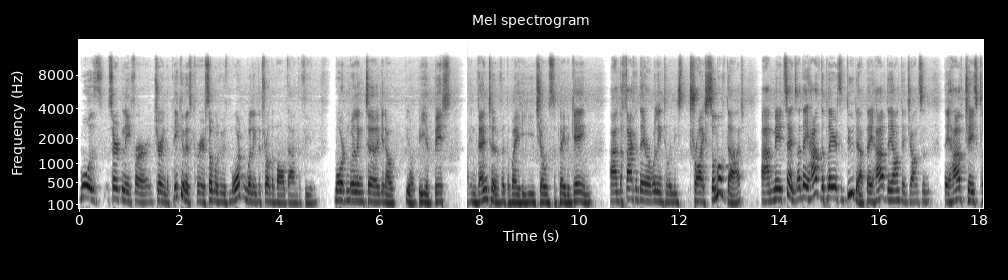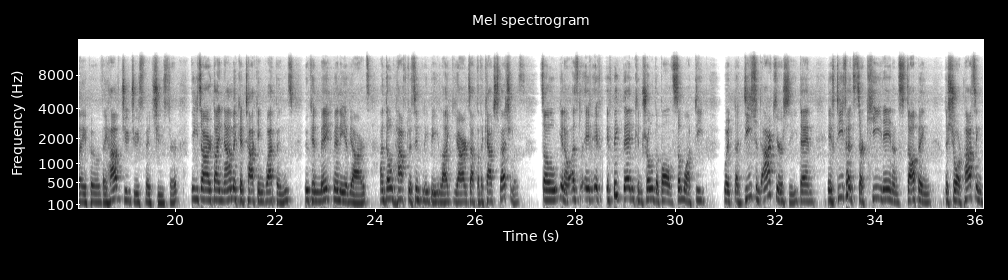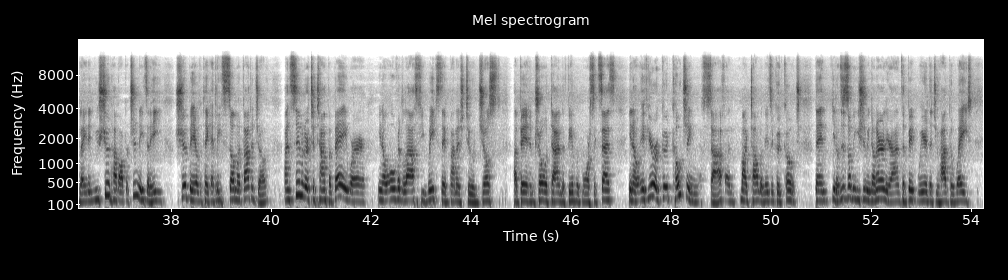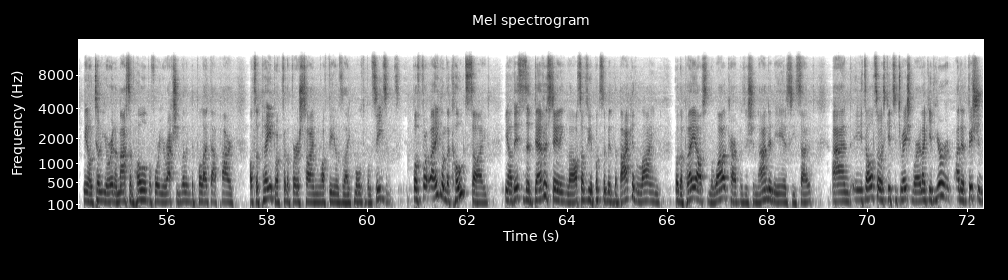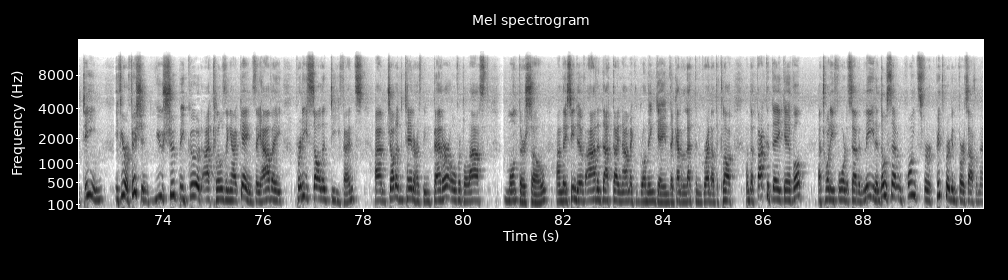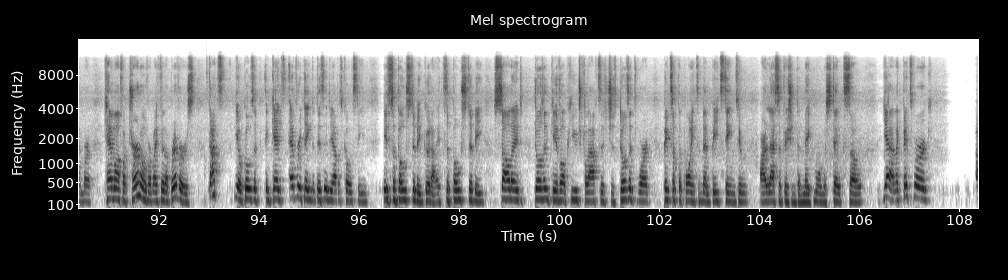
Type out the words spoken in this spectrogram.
was certainly for during the peak of his career someone who was more than willing to throw the ball down the field, more than willing to you know you know be a bit inventive at the way he chose to play the game. And the fact that they are willing to at least try some of that um, made sense. And they have the players to do that. They have Diontae Johnson, they have Chase Claypool, they have Juju Smith Schuster. These are dynamic attacking weapons who can make many of yards and don't have to simply be like yards after the catch specialists. So, you know, as, if, if Big Ben throw the ball somewhat deep with a decent accuracy, then if defenses are keyed in and stopping the short passing play, then you should have opportunities that he should be able to take at least some advantage of. And similar to Tampa Bay, where, you know, over the last few weeks they've managed to adjust a bit and throw it down the field with more success. You know, if you're a good coaching staff and Mike Tomlin is a good coach, then, you know, this is something you should have been done earlier. And it's a bit weird that you had to wait, you know, till you're in a massive hole before you're actually willing to pull out that part of the playbook for the first time in what feels like multiple seasons. But for, I think on the Colts side, you know, this is a devastating loss. Obviously, it puts them in the back of the line for the playoffs in the wild card position and in the AFC South. And it's also a situation where, like, if you're an efficient team, if you're efficient, you should be good at closing out games. They have a pretty solid defense. Um, Jonathan Taylor has been better over the last month or so, and they seem to have added that dynamic running game that kind of let them grind out the clock. And the fact that they gave up a 24 to 7 lead, and those seven points for Pittsburgh in the first half, remember, came off a turnover by Philip Rivers. That's you know goes against everything that this Indianapolis Colts team is supposed to be good at. It's supposed to be solid, doesn't give up huge collapses, just does its work, picks up the points, and then beats teams who are less efficient and make more mistakes. So, yeah, like Pittsburgh,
